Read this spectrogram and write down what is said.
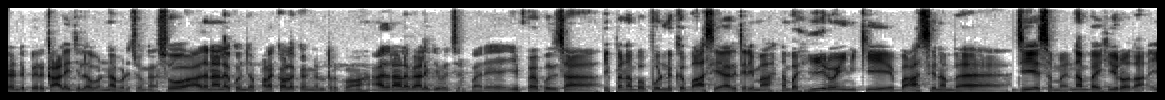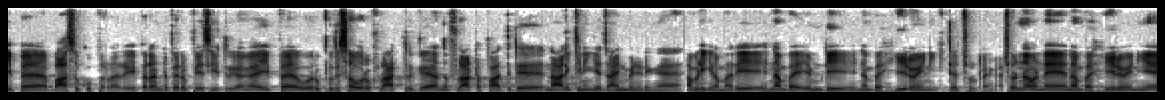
ரெண்டு பேரும் காலேஜில் ஒன்றா படித்தவங்க ஸோ அதனால் கொஞ்சம் பழக்க வழக்கங்கள் இருக்கும். அதனால் வேலைக்கு வச்சுருப்பாரு. இப்போ புதுசாக இப்போ நம்ம பொண்ணுக்கு பாஸ் யார் தெரியுமா? நம்ம ஹீரோயினிக்கு பாஸ் நம்ம ஜிஎஸ்எம் நம்ம ஹீரோ தான். இப்போ பாஸ் கூப்பிட்றாரு. இப்போ ரெண்டு பேரும் பேசிக்கிட்டு இருக்காங்க. இப்போ ஒரு புதுசாக ஒரு ஃப்ளாட் இருக்குது அந்த ஃப்ளாட்டை பார்த்துட்டு நாளைக்கு நீங்கள் ஜாயின் பண்ணிடுங்க அப்படிங்கிற மாதிரி நம்ம எம்டி நம்ம ஹீரோயினி கிட்ட சொல்கிறாங்க சொன்ன உடனே நம்ம ஹீரோயினியே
